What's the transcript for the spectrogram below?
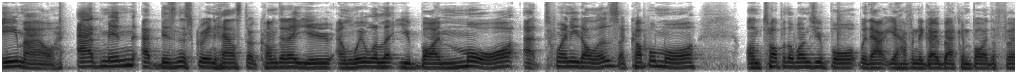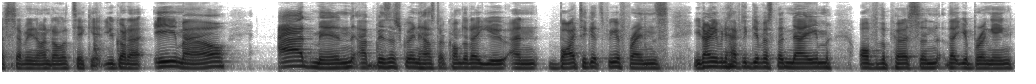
Email admin at businessgreenhouse.com.au and we will let you buy more at $20, a couple more on top of the ones you've bought without you having to go back and buy the first $79 ticket. You've got to email admin at businessgreenhouse.com.au and buy tickets for your friends. You don't even have to give us the name of the person that you're bringing.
